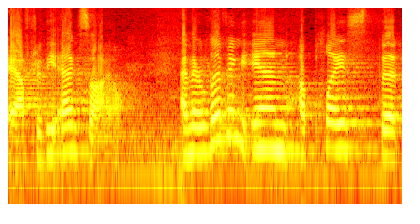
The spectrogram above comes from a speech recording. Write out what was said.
after the exile. And they're living in a place that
